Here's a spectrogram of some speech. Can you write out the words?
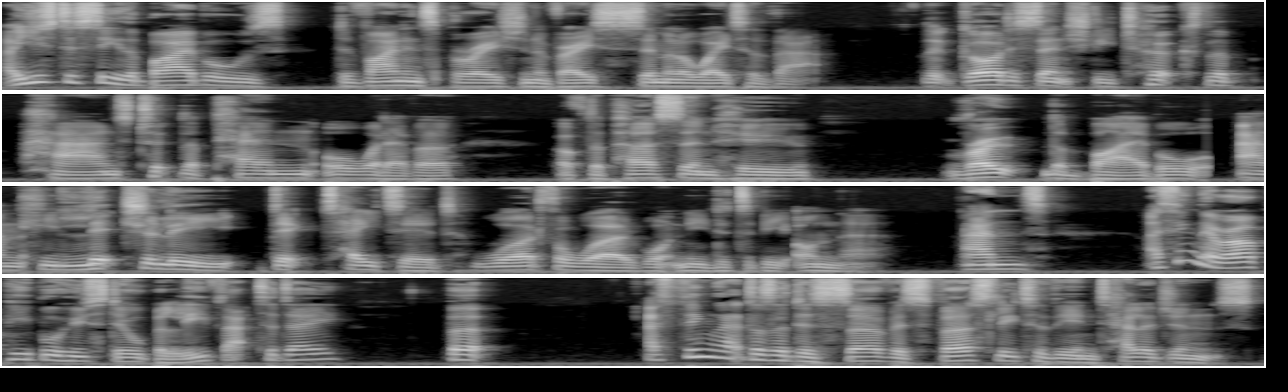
I used to see the Bible's divine inspiration a very similar way to that. That God essentially took the hand, took the pen or whatever of the person who wrote the Bible and he literally dictated word for word what needed to be on there. And I think there are people who still believe that today, but I think that does a disservice firstly to the intelligence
